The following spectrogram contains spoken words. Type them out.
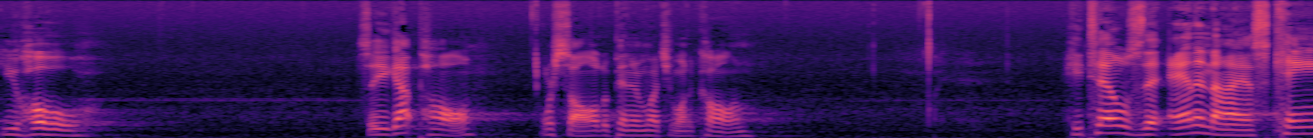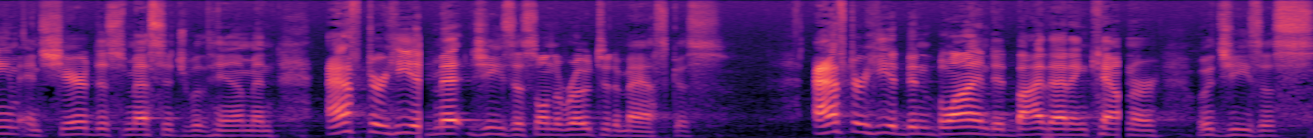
you whole. So you got Paul, or Saul, depending on what you want to call him, he tells that Ananias came and shared this message with him. And after he had met Jesus on the road to Damascus, after he had been blinded by that encounter with Jesus,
